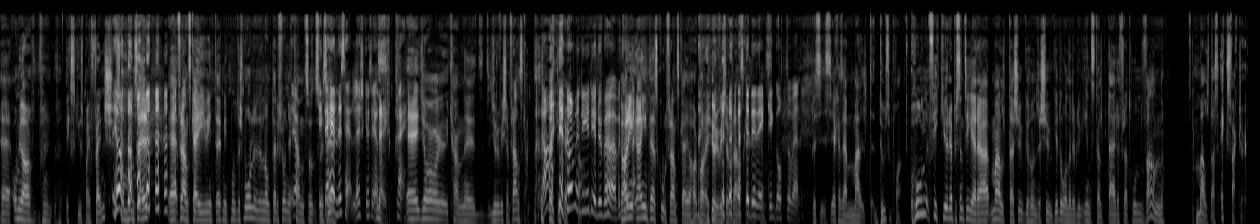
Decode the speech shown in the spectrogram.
Eh, om jag, excuse my French, Ja. som hon säger. Eh, franska är ju inte mitt modersmål, är långt därifrån. Jag Ja. kan, så, Inte säger, hennes heller ska jag säga. Nej, Nej. Eh, jag kan eh, Eurovision-franska. Ja, Det- ja, men det är det du behöver Jag har, jag har inte en skolfranska, jag har bara Eurovision-franska. det räcker gott och väl. Precis, jag kan säga Malt du point. Hon fick ju representera Malta 2020 då när det blev inställt därför att hon vann Maltas X-Factor.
